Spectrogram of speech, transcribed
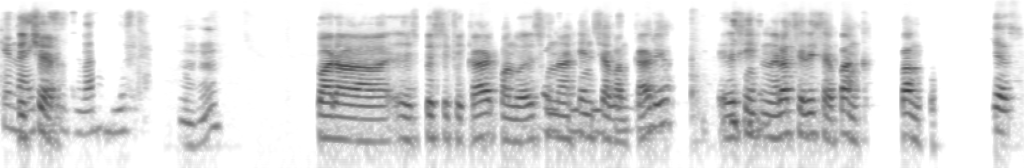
Qué nice. Teacher. ese trabajo me gusta. Ujú. Para especificar cuando es una agencia bancaria, es en general se dice bank, banco. Yes.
